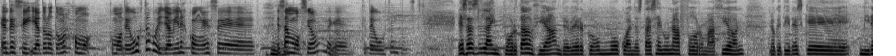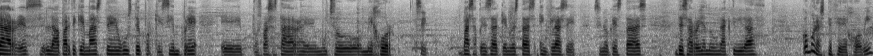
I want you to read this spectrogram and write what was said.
Es decir, ya te lo tomas como, como te gusta, pues ya vienes con ese, esa emoción de que, que te gusta. Entonces. Esa es la importancia de ver cómo cuando estás en una formación lo que tienes que mirar es la parte que más te guste porque siempre eh, pues vas a estar eh, mucho mejor. Sí, Vas a pensar que no estás en clase, sino que estás desarrollando una actividad como una especie de hobby,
